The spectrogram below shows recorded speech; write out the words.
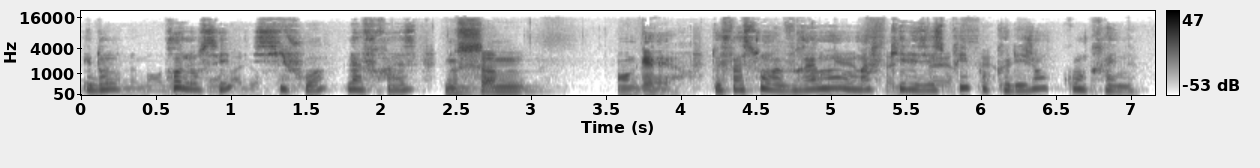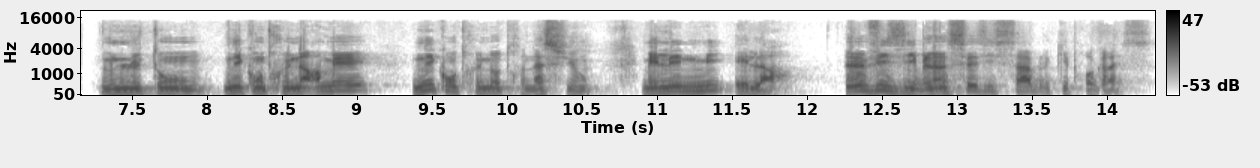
et donc prononcer six fois la phrase Nous sommes en guerre. De façon à vraiment marquer les esprits pour que les gens comprennent. Nous ne luttons ni contre une armée, ni contre une autre nation. Mais l'ennemi est là, invisible, insaisissable, qui progresse.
